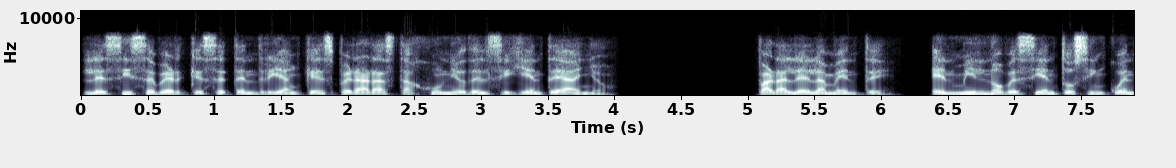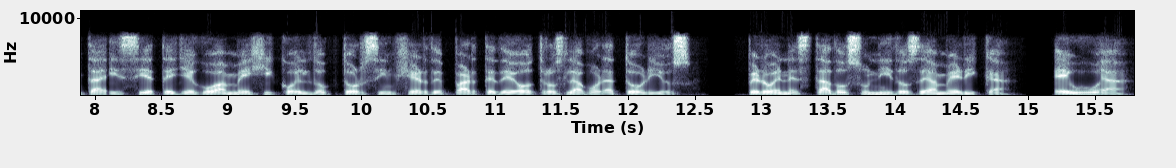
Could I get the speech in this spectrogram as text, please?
les hice ver que se tendrían que esperar hasta junio del siguiente año. Paralelamente, en 1957 llegó a México el Dr. Singer de parte de otros laboratorios, pero en Estados Unidos de América, EUA,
